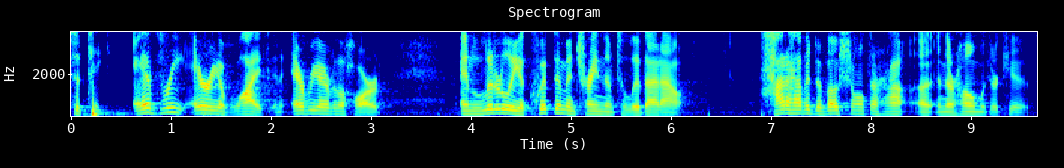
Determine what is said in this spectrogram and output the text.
to take every area of life and every area of the heart and literally equip them and train them to live that out. how to have a devotional uh, in their home with their kids,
